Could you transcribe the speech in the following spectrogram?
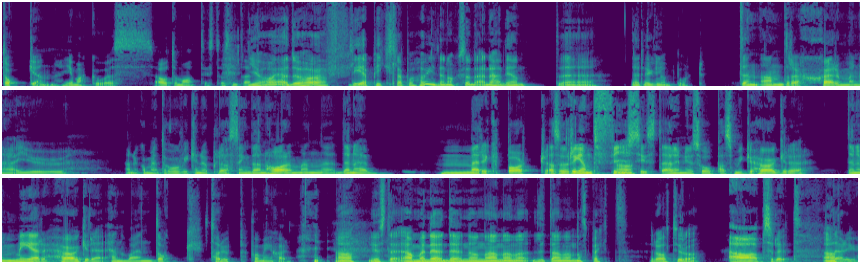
docken i MacOS automatiskt och sånt där. Ja, ja, du har fler pixlar på höjden också där. Det hade jag inte, eh, det hade jag glömt bort. Den andra skärmen är ju, ja, nu kommer jag inte ihåg vilken upplösning den har, men den är märkbart, alltså rent fysiskt är den ju så pass mycket högre. Den är mer högre än vad en dock tar upp på min skärm. Ja, just det. Ja, men det, det är någon annan, lite annan aspekt. Ratio då. Ja, absolut. Ja. Det är det ju.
